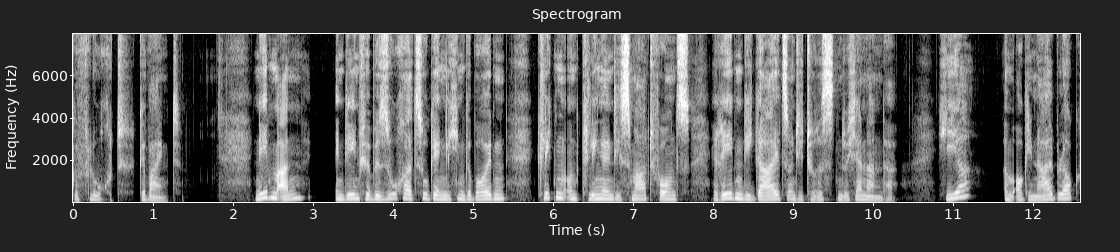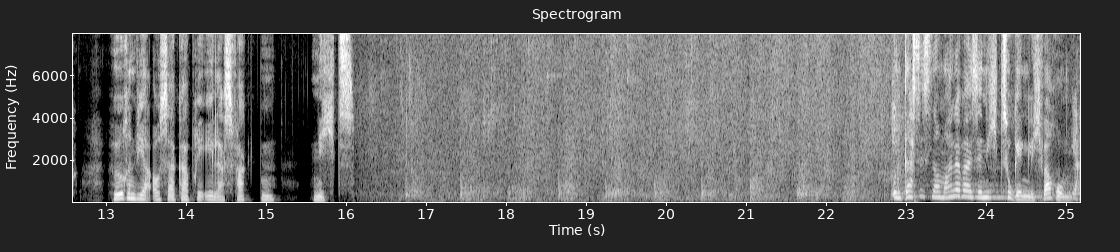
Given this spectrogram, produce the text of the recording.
geflucht, geweint. Nebenan, in den für Besucher zugänglichen Gebäuden, klicken und klingeln die Smartphones, reden die Guides und die Touristen durcheinander. Hier, im Originalblock, hören wir außer Gabrielas Fakten nichts. Und das ist normalerweise nicht zugänglich. Warum? Ja,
